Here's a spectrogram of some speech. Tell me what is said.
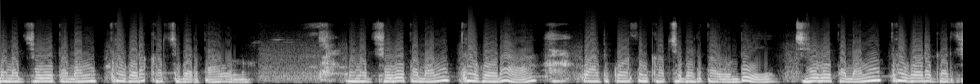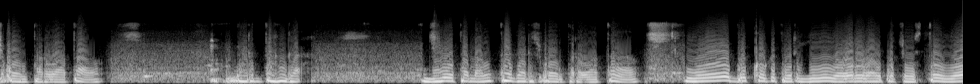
మన జీవితం అంతా కూడా ఖర్చు పెడతా ఉన్నాం. మన జీవితం అంతా కూడా వాటి కోసం ఖర్చు పెడతా ఉండి జీవితం అంతా కూడా గడిచిపోయిన తర్వాత వ్యర్థంగా జీవితం అంతా గడిచిపోయిన తర్వాత ఏ దిక్కుకు తిరిగి ఎవరి వైపు చూస్తే ఏ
